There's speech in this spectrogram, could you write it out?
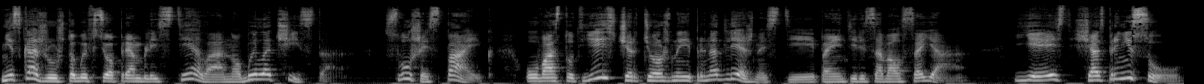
Не скажу, чтобы все прям блестело, но было чисто. Слушай, Спайк, у вас тут есть чертежные принадлежности? Поинтересовался я. Есть, сейчас принесу.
